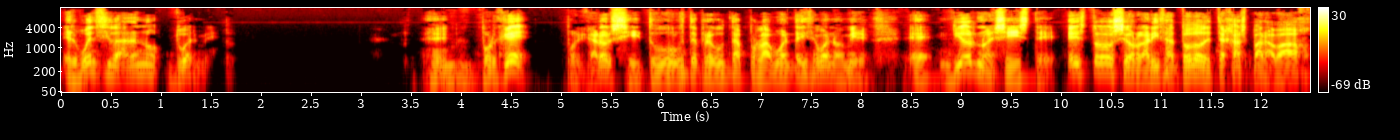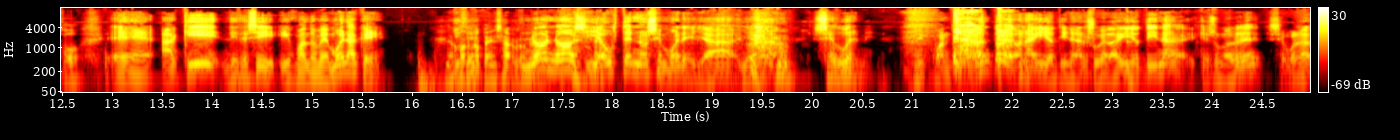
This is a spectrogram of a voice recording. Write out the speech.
El buen ciudadano duerme. ¿Eh? Mm. ¿Por qué? Porque claro, si tú te preguntas por la muerte, dices, bueno, mire, eh, Dios no existe, esto se organiza todo de Texas para abajo, eh, aquí, dice, sí, ¿y cuando me muera qué? Mejor Dice, no pensarlo. No, no, si ya usted no se muere, ya, ya se duerme. ¿eh? Cuando tanto le van a guillotinar, sube a la guillotina, que es uno de, se vuelve a,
